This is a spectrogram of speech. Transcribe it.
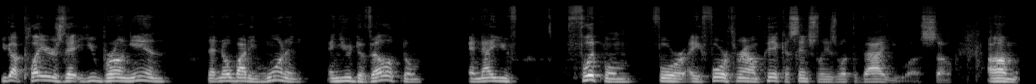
you got players that you brung in that nobody wanted and you developed them. And now you flip them for a fourth round pick, essentially, is what the value was. So, um,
